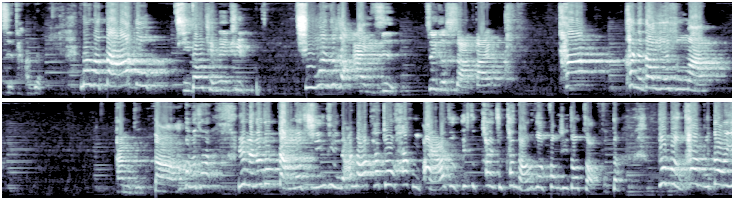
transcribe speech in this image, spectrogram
治他的。那么大家都挤到前面去，请问这个矮子？这个傻白，他看得到耶稣吗？看不到，他不能看，因为人家都挡了紧紧的，然后他就他很矮啊，就一直看，一直看到那个东西都找不到，根本看不到耶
